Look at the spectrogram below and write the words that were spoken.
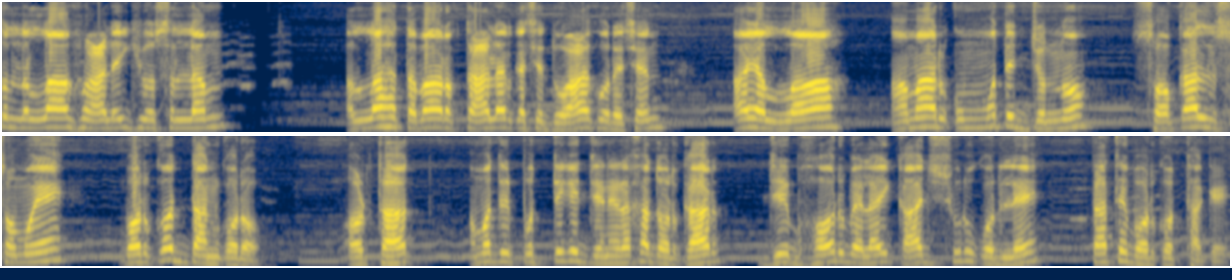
সাল্লাহ আলহি ওসাল্লাম আল্লাহ তাবারক তালার কাছে দোয়া করেছেন, আয় আল্লাহ আমার উম্মতের জন্য সকাল সময়ে বরকত দান করো। অর্থাৎ আমাদের প্রত্যেকের জেনে রাখা দরকার যে ভোরবেলায় কাজ শুরু করলে তাতে বরকত থাকে।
